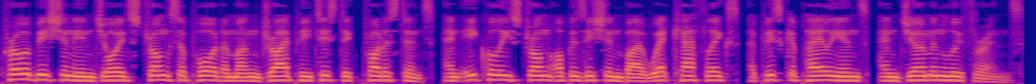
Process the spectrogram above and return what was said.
Prohibition enjoyed strong support among dry pietistic Protestants, and equally strong opposition by wet Catholics, Episcopalians, and German Lutherans.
